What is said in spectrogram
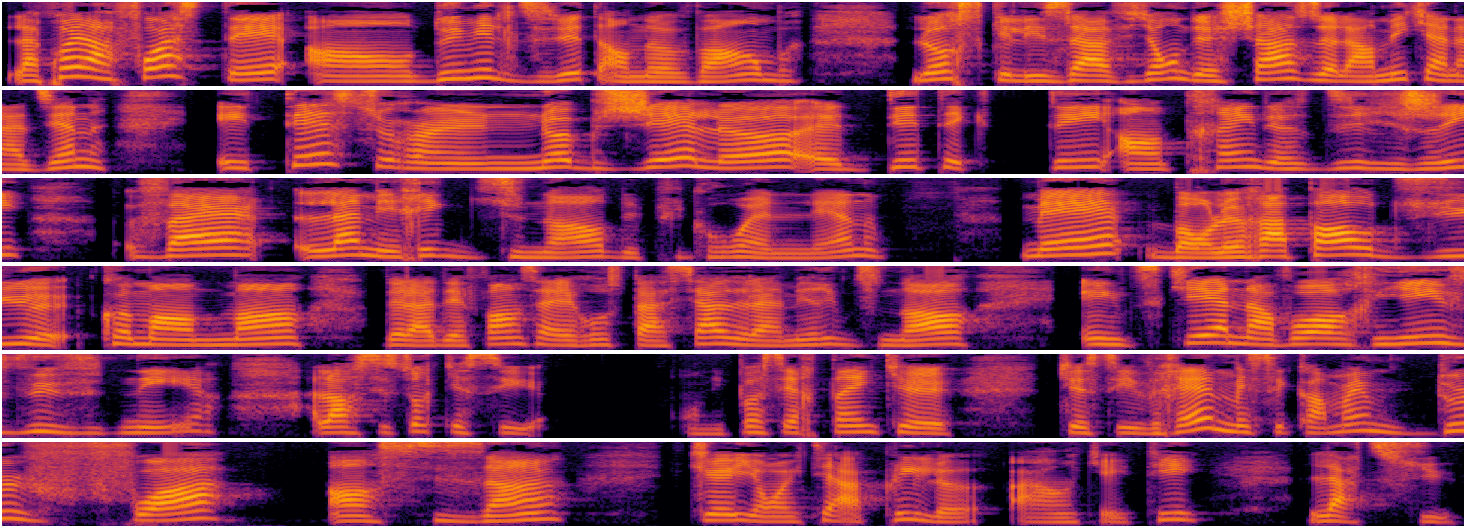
La première fois, c'était en 2018, en novembre, lorsque les avions de chasse de l'armée canadienne étaient sur un objet là, euh, détecté en train de se diriger vers l'Amérique du Nord depuis Groenland. Mais bon, le rapport du euh, commandement de la défense aérospatiale de l'Amérique du Nord indiquait n'avoir rien vu venir. Alors c'est sûr que c'est, on n'est pas certain que que c'est vrai, mais c'est quand même deux fois en six ans qu'ils ont été appelés là, à enquêter là-dessus.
